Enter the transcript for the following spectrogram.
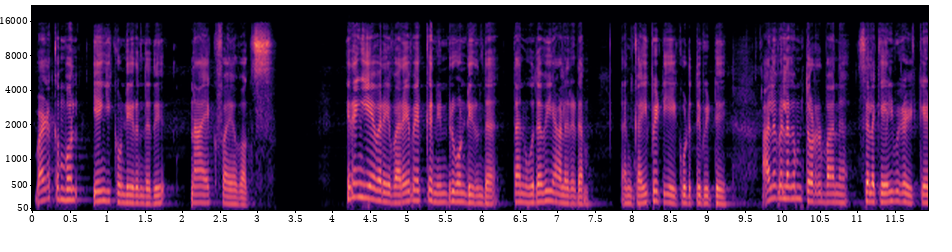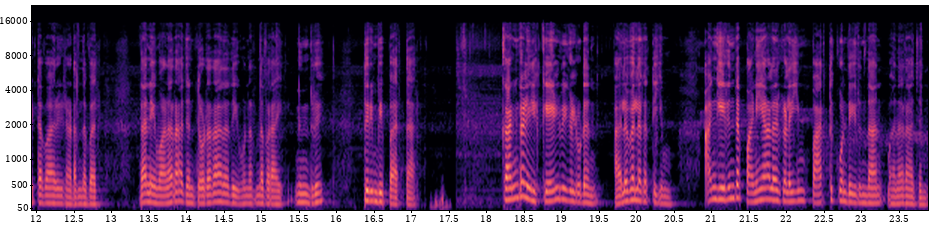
வழக்கம்போல் இயங்கிக் கொண்டிருந்தது நாயக் ஃபயர் ஒர்க்ஸ் இறங்கியவரை வரவேற்க நின்று கொண்டிருந்த தன் உதவியாளரிடம் தன் கைப்பெட்டியை கொடுத்துவிட்டு அலுவலகம் தொடர்பான சில கேள்விகள் கேட்டவாறு நடந்தவர் தன்னை வனராஜன் தொடராததை உணர்ந்தவராய் நின்று திரும்பி பார்த்தார். கண்களில் கேள்விகளுடன் அலுவலகத்தையும் அங்கிருந்த பணியாளர்களையும் பார்த்து கொண்டு இருந்தான் வனராஜன்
